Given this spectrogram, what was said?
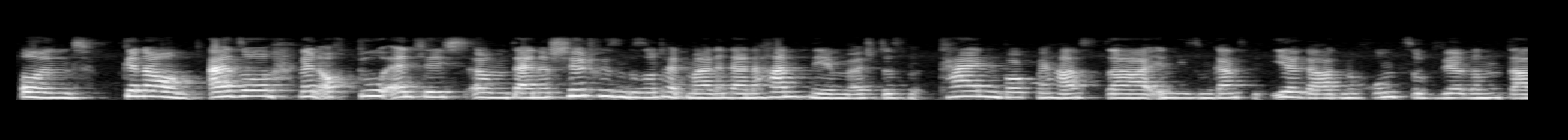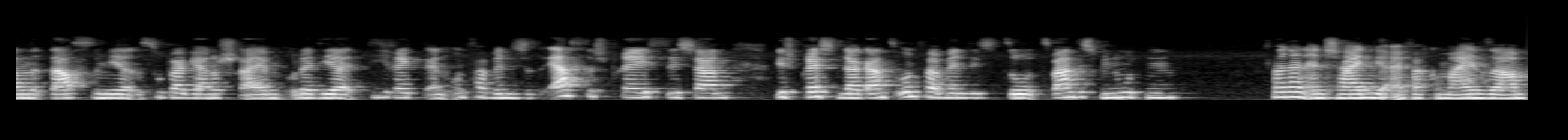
Und genau, also wenn auch du endlich ähm, deine Schilddrüsengesundheit mal in deine Hand nehmen möchtest, keinen Bock mehr hast, da in diesem ganzen Irrgarten rumzuwirren, dann darfst du mir super gerne schreiben oder dir direkt ein unverbindliches Erstgespräch sichern. Wir sprechen da ganz unverbindlich so 20 Minuten und dann entscheiden wir einfach gemeinsam,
